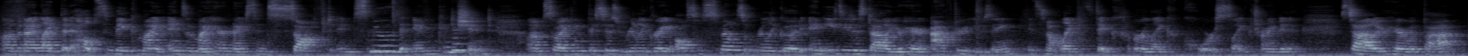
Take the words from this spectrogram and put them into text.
Um, and I like that it helps make my ends of my hair nice and soft and smooth and conditioned. Um, so I think this is really great. Also smells really good and easy to style your hair after using. It's not like thick or like coarse, like trying to style your hair with that.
